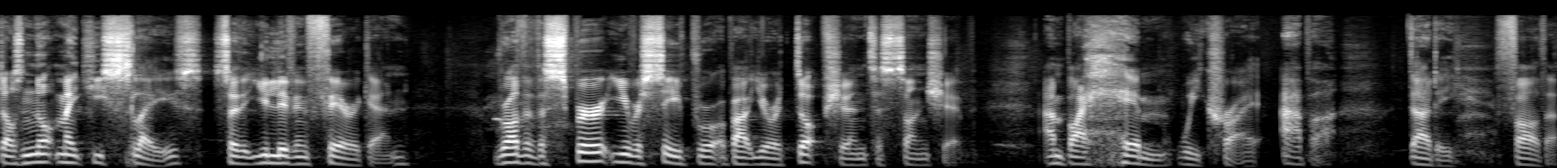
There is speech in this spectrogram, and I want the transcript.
does not make you slaves so that you live in fear again. Rather, the Spirit you received brought about your adoption to sonship. And by him we cry, Abba, Daddy, Father.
